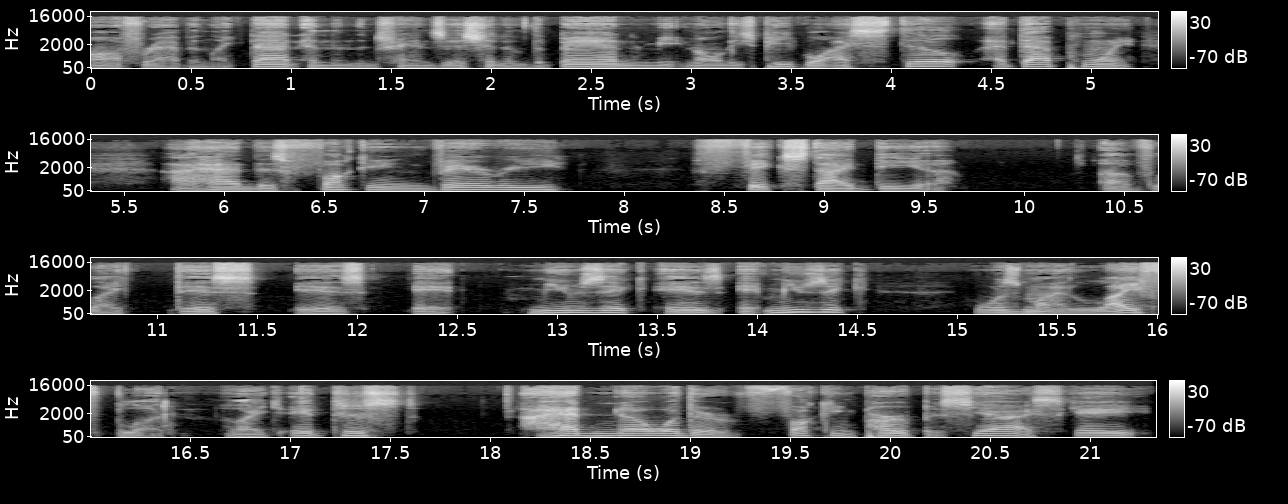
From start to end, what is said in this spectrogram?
off rapping like that, and then the transition of the band and meeting all these people, I still at that point I had this fucking very fixed idea of like this is it. Music is it. Music was my lifeblood. Like it just I had no other fucking purpose. Yeah, I skate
